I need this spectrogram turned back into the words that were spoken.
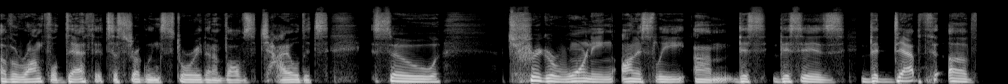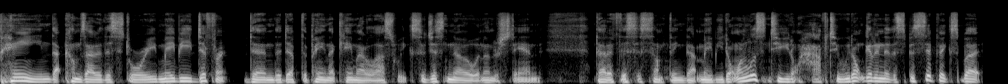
of a wrongful death. It's a struggling story that involves a child. It's so trigger warning honestly um, this this is the depth of pain that comes out of this story may be different than the depth of pain that came out of last week. So just know and understand that if this is something that maybe you don't want to listen to you don't have to. We don't get into the specifics but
